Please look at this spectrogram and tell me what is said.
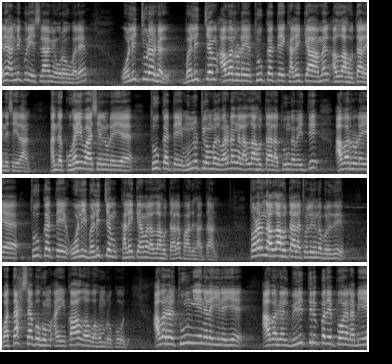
எனவே அன்பிக்குரிய இஸ்லாமிய உறவுகளே ஒளிச்சுடர்கள் வெளிச்சம் அவர்களுடைய தூக்கத்தை கலைக்காமல் அல்லாஹு தாலா என்ன செய்தான்? அந்த குகைவாசியனுடைய தூக்கத்தை முன்னூற்றி ஒன்பது வருடங்கள் அல்லாஹு தாலா தூங்க வைத்து அவர்களுடைய தூக்கத்தை ஒளி வெளிச்சம் கலைக்காமல் அல்லாஹு தாலா பாதுகாத்தான். தொடர்ந்து அல்லாஹு தாலா சொல்லுகின்ற பொழுது வத்தஹ்சபுஹும் ஐ காவஹும் ருகூத். அவர்கள் தூங்கிய நிலையிலேயே அவர்கள் விழித்திருப்பதைப் போல நபியை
